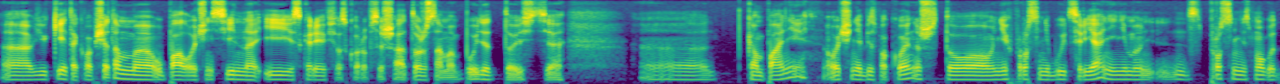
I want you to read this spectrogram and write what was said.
в UK так вообще там упало очень сильно, и, скорее всего, скоро в США то же самое будет. То есть компании очень обеспокоены, что у них просто не будет сырья, они не, просто не смогут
